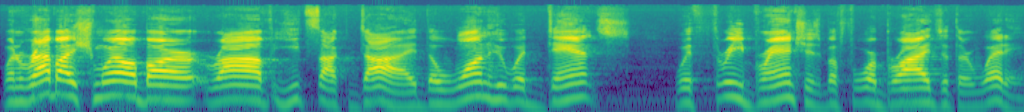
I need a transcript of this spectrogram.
When Rabbi Shmuel bar Rav Yitzhak died, the one who would dance with three branches before brides at their wedding,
